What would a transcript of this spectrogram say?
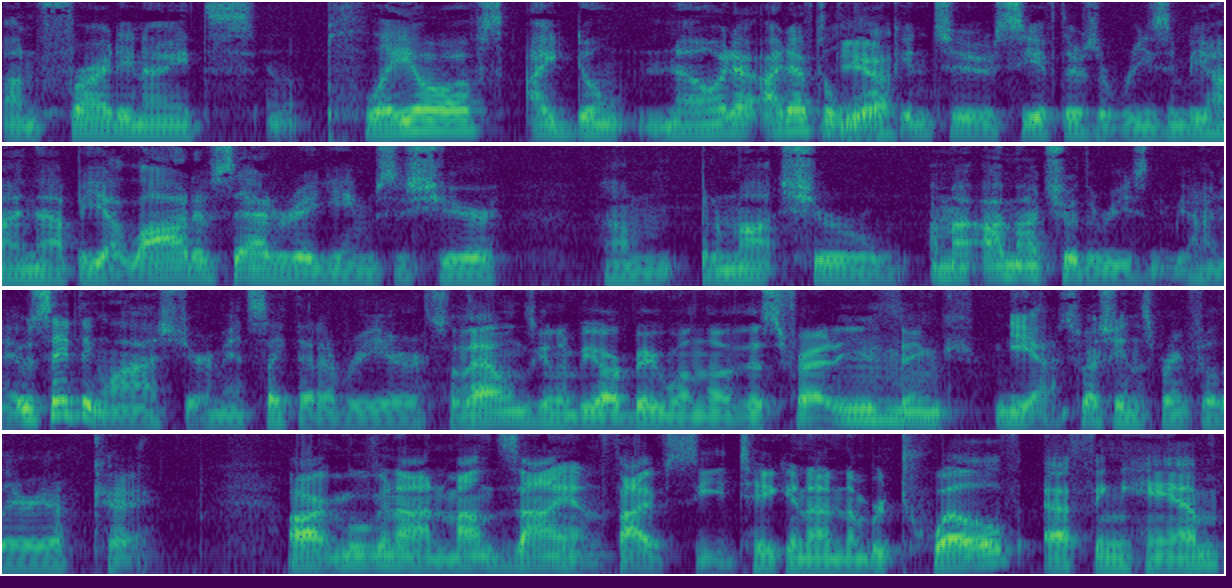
on Friday nights in the playoffs? I don't know. I'd, I'd have to Yeah. look into see if there's a reason behind that. But yeah, a lot of Saturday games this year. Um, but I'm not sure. I'm not, I'm not sure the reasoning behind it. It was the same thing last year. I mean, it's like that every year. So that one's going to be our big one, though, this Friday, you Mm-hmm. think? Yeah, especially in the Springfield area. Okay. All right, moving on. Mount Zion, five seed, taking on number twelve, Effingham.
